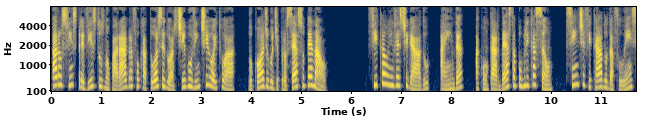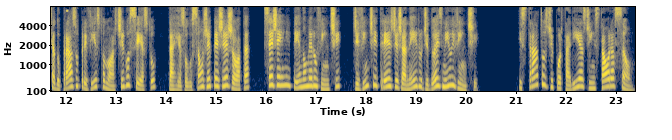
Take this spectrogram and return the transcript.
para os fins previstos no parágrafo 14 do artigo 28-A do Código de Processo Penal. Fica o investigado, ainda, a contar desta publicação cientificado da fluência do prazo previsto no artigo 6 da Resolução GPGJ, CGNP nº 20, de 23 de janeiro de 2020. Extratos de portarias de instauração.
